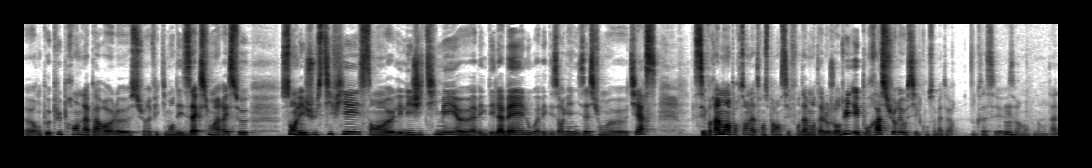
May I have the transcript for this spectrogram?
on ne peut plus prendre la parole sur effectivement des actions RSE sans les justifier, sans les légitimer avec des labels ou avec des organisations tierces. C'est vraiment important, la transparence est fondamentale aujourd'hui et pour rassurer aussi le consommateur. Donc ça, c'est mhm. vraiment fondamental.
